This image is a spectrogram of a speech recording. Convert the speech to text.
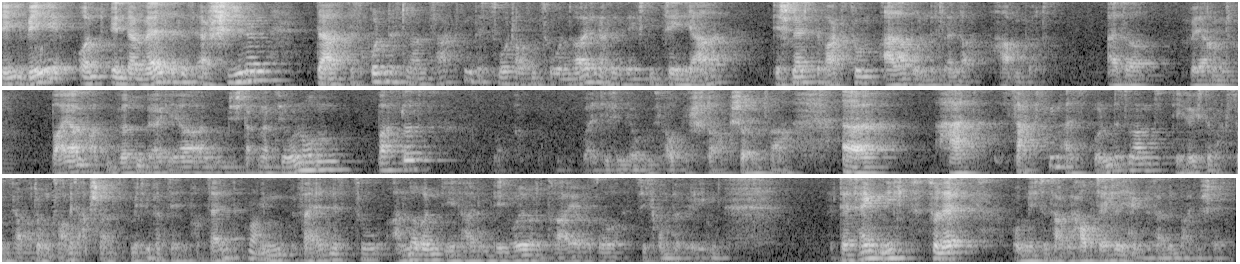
DIW, und in der Welt ist es erschienen, dass das Bundesland Sachsen bis 2032, also in den nächsten zehn Jahren, das schnellste Wachstum aller Bundesländer haben wird. Also während Bayern, Baden-Württemberg eher die Stagnation rumbastelt, weil die sind ja unglaublich stark, schon klar, äh, hat Sachsen als Bundesland die höchste Wachstumserwartung, und zwar mit Abstand, mit über 10 Prozent wow. im Verhältnis zu anderen, die halt um die 0 oder 3 oder so sich rumbewegen. Das hängt nicht zuletzt, um nicht zu sagen hauptsächlich, hängt es an den beiden Städten.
